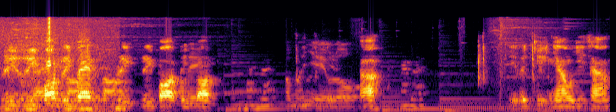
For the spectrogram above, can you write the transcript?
Re report revenge Re report report. Không nói nhiều luôn. Hả? Thì nó chửi nhau chứ sao?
